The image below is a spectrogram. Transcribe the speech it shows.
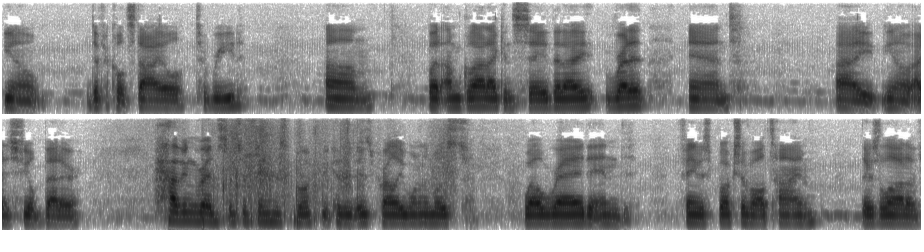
you know, difficult style to read. Um, but I'm glad I can say that I read it and I, you know, I just feel better having read such a famous book because it is probably one of the most well read and famous books of all time. There's a lot of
